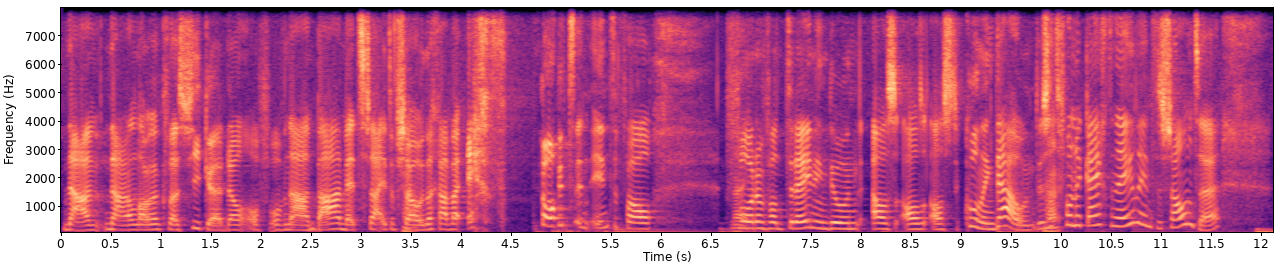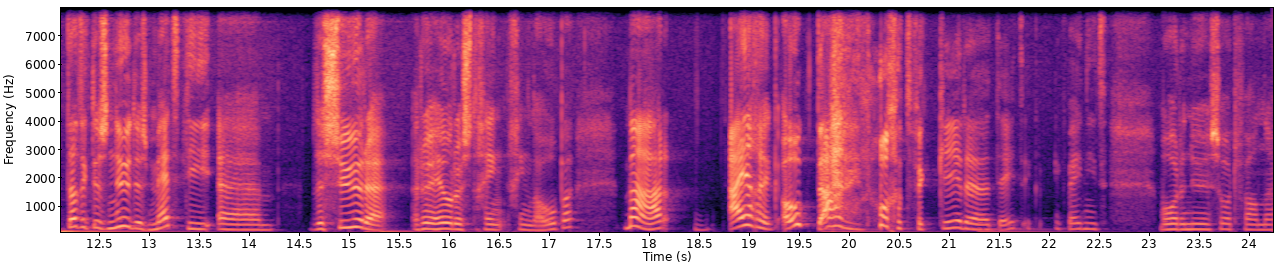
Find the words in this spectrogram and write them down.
na, na een lange klassieker dan, of, of na een baanwedstrijd of zo... dan gaan we echt nooit een interval vorm van training doen als, als, als de cooling down. Dus dat vond ik echt een hele interessante. Dat ik dus nu dus met die uh, blessure heel rustig ging, ging lopen. Maar eigenlijk ook daarin nog het verkeerde deed. Ik, ik weet niet, we horen nu een soort van... Uh,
